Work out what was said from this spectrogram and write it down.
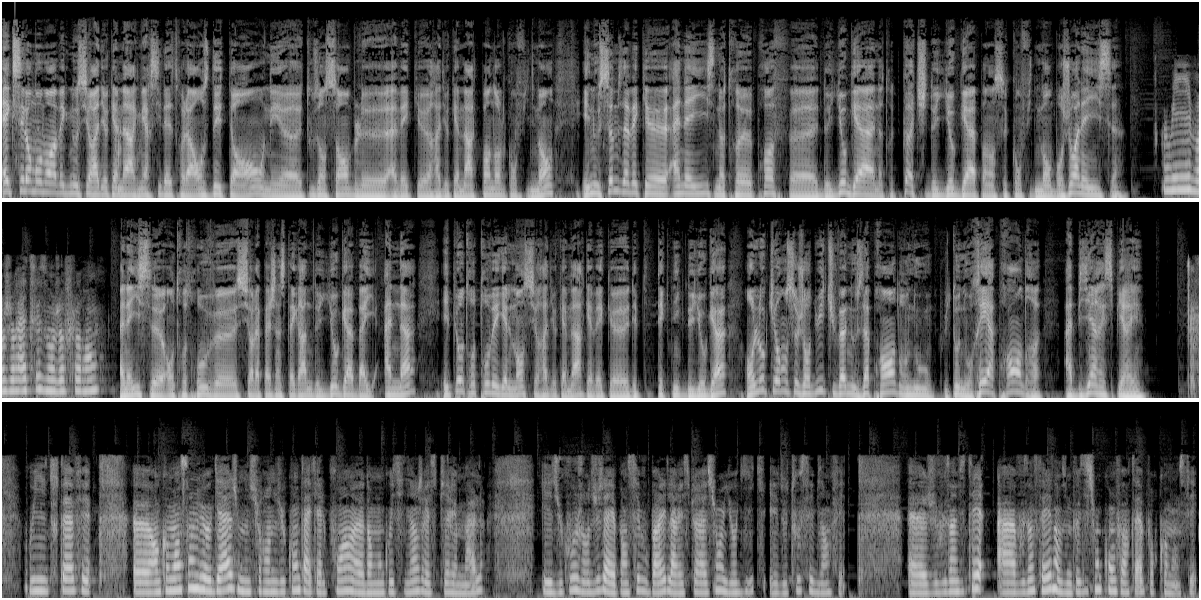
Excellent moment avec nous sur Radio Camargue. Merci d'être là. On se détend. On est euh, tous ensemble euh, avec euh, Radio Camargue pendant le confinement. Et nous sommes avec Anaïs, notre prof de yoga, notre coach de yoga pendant ce confinement. Bonjour Anaïs. Oui, bonjour à tous. Bonjour Florent. Anaïs, on te retrouve sur la page Instagram de Yoga by Anna. Et puis on te retrouve également sur Radio Camargue avec des petites techniques de yoga. En l'occurrence aujourd'hui, tu vas nous apprendre ou nous, plutôt nous réapprendre à bien respirer. Oui, tout à fait. Euh, en commençant le yoga, je me suis rendu compte à quel point euh, dans mon quotidien je respirais mal. Et du coup, aujourd'hui, j'avais pensé vous parler de la respiration yogique et de tous ses bienfaits. Euh, je vais vous inviter à vous installer dans une position confortable pour commencer.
